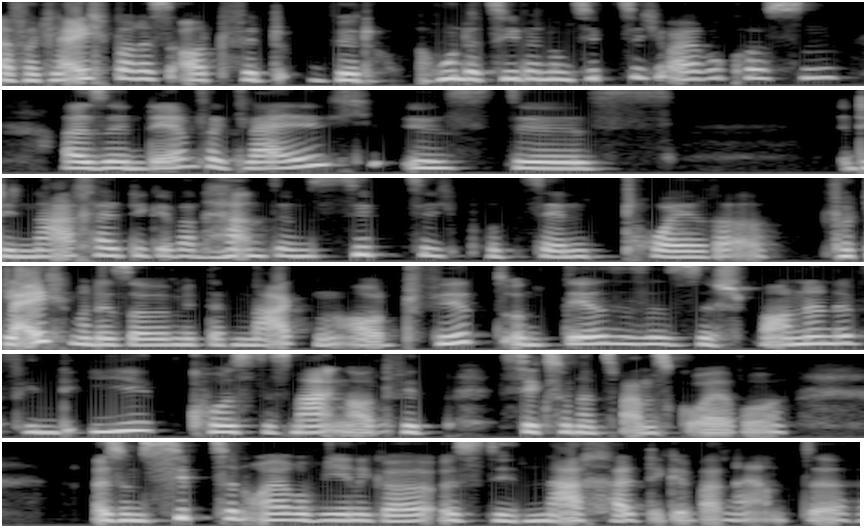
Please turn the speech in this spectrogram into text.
ein vergleichbares Outfit wird 177 Euro kosten. Also in dem Vergleich ist das die nachhaltige Variante um 70 Prozent teurer vergleicht man das aber mit dem Markenoutfit und das ist das Spannende, finde ich, kostet das Markenoutfit 620 Euro. Also um 17 Euro weniger als die nachhaltige Variante.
